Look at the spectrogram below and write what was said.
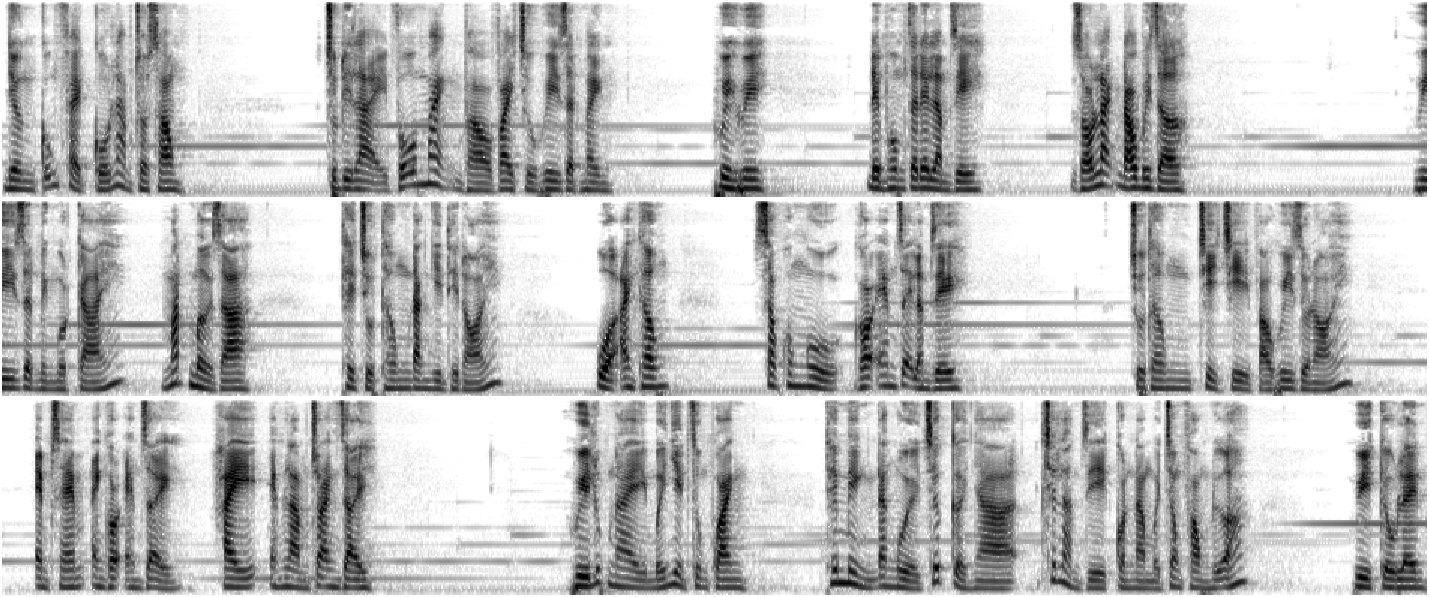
nhưng cũng phải cố làm cho xong. Chú đi lại vỗ mạnh vào vai chú Huy giật mình. "Huy Huy, đêm hôm ra đây làm gì? Gió lạnh đau bây giờ." Huy giật mình một cái, mắt mở ra, thấy chú Thông đang nhìn thì nói: "Ủa anh Thông, sao không ngủ gọi em dậy làm gì?" Chú Thông chỉ chỉ vào Huy rồi nói: "Em xem anh gọi em dậy hay em làm cho anh dậy?" Huy lúc này mới nhìn xung quanh, thế mình đang ngồi ở trước cửa nhà, chứ làm gì còn nằm ở trong phòng nữa. Huy kêu lên,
